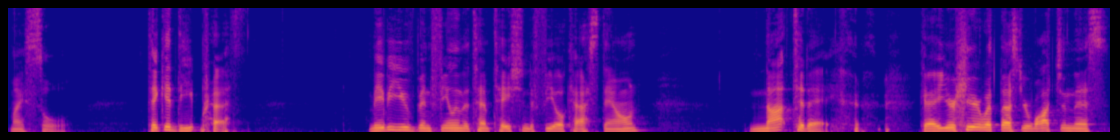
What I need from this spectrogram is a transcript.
my soul. Take a deep breath. Maybe you've been feeling the temptation to feel cast down. Not today. okay, you're here with us, you're watching this.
